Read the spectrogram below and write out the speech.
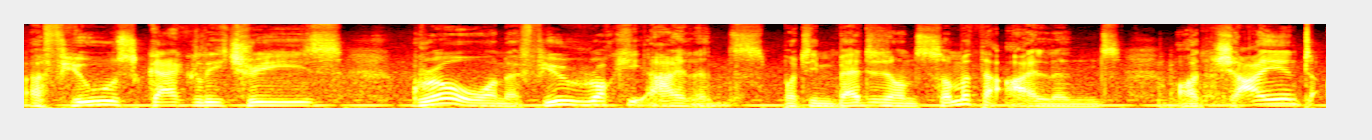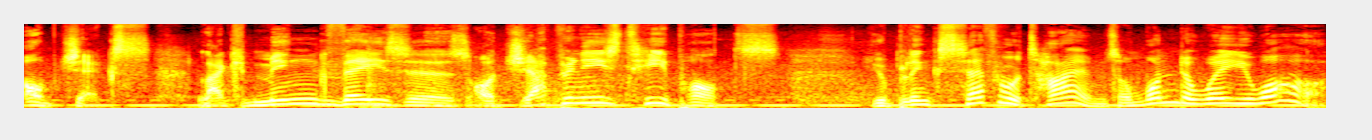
A few scraggly trees grow on a few rocky islands, but embedded on some of the islands are giant objects like Ming vases or Japanese teapots. You blink several times and wonder where you are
